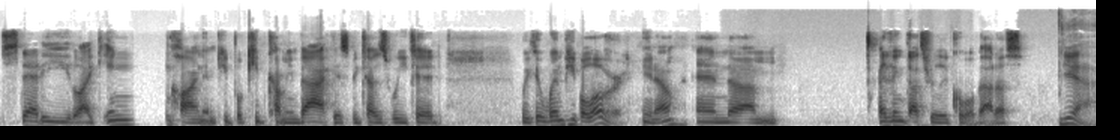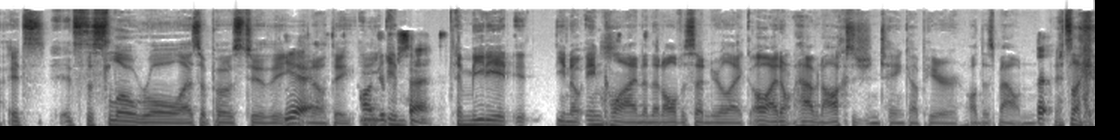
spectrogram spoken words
steady like incline, and people keep coming back is because we could we could win people over, you know, and um, I think that's really cool about us. Yeah, it's it's the slow roll as opposed to the yeah, you know the 100%. immediate you know incline, and then all of a sudden you're like, oh, I don't have an oxygen tank up here on this mountain. It's like,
